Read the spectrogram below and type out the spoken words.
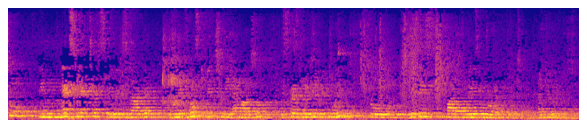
So in next lectures we will start the unit first which we have also discussed little bit today. So this is for today's introduction. Thank you very much.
